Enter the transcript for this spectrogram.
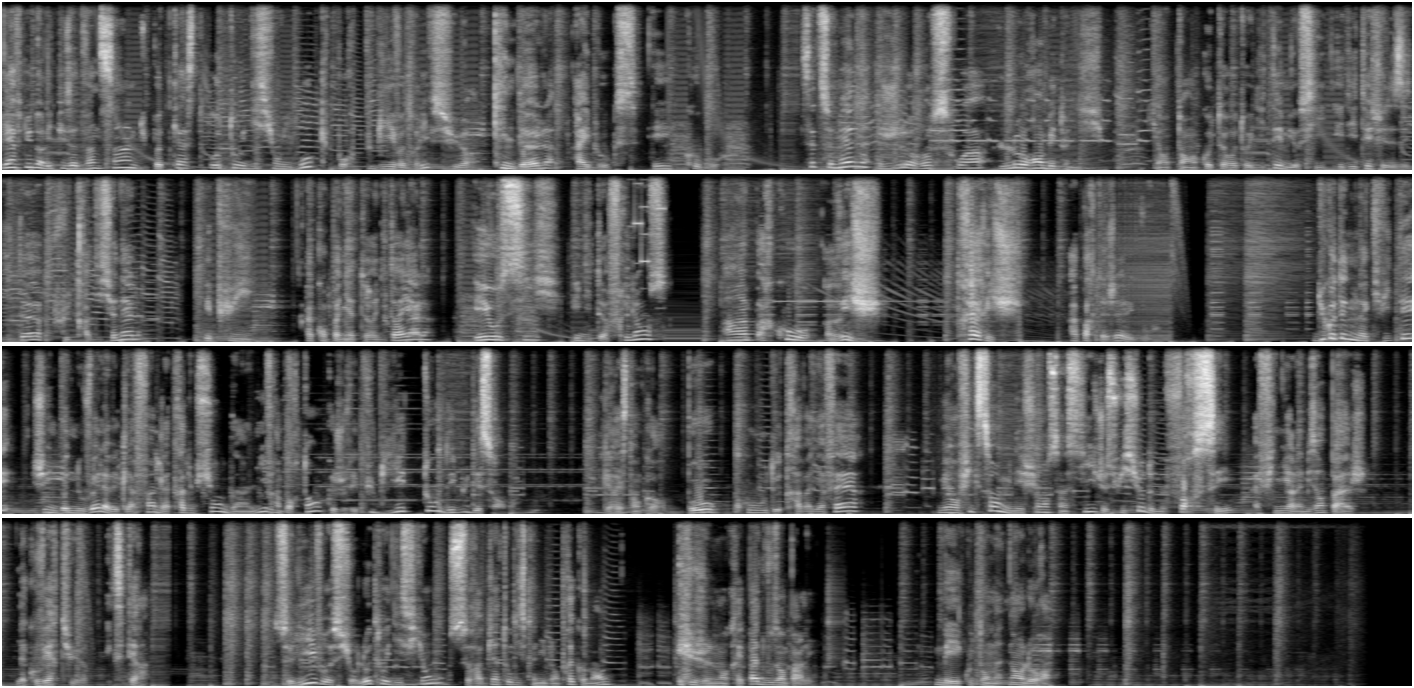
Bienvenue dans l'épisode 25 du podcast Auto-édition e-book pour publier votre livre sur Kindle, iBooks et Kobo. Cette semaine, je reçois Laurent Bétoni, qui en tant qu'auteur auto-édité mais aussi édité chez des éditeurs plus traditionnels, et puis accompagnateur éditorial, et aussi éditeur freelance, a un parcours riche, très riche, à partager avec vous. Du côté de mon activité, j'ai une bonne nouvelle avec la fin de la traduction d'un livre important que je vais publier tout début décembre. Il reste encore beaucoup de travail à faire, mais en fixant une échéance ainsi, je suis sûr de me forcer à finir la mise en page, la couverture, etc. Ce livre sur l'auto-édition sera bientôt disponible en précommande et je ne manquerai pas de vous en parler. Mais écoutons maintenant Laurent.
